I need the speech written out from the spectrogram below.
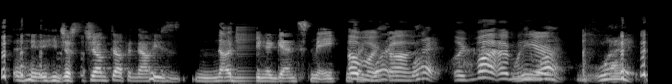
he, just jumped up and now he's nudging against me. He's oh like, my what? god. What? Like what? I'm What here. What?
